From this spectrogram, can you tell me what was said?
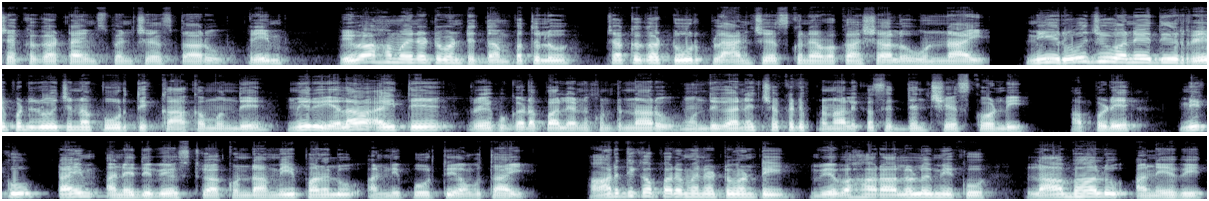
చక్కగా టైం స్పెండ్ చేస్తారు. ప్రేమ్ వివాహమైనటువంటి దంపతులు చక్కగా టూర్ ప్లాన్ చేసుకునే అవకాశాలు ఉన్నాయి. మీ రోజు అనేది రేపటి రోజున పూర్తి కాకముందే మీరు ఎలా అయితే రేపు గడపాలి అనుకుంటున్నారు ముందుగానే చక్కటి ప్రణాళిక సిద్ధం చేసుకోండి. అప్పుడే మీకు టైం అనేది వేస్ట్ కాకుండా మీ పనులు అన్ని పూర్తి అవుతాయి. ఆర్థికపరమైనటువంటి వ్యవహారాలలో మీకు లాభాలు అనేవి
